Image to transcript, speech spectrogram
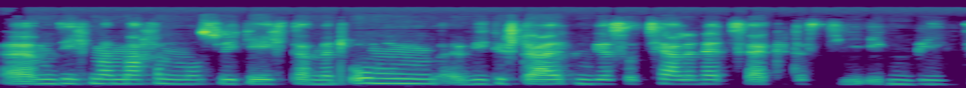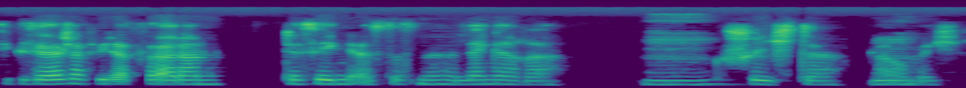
ähm, die ich mal machen muss? Wie gehe ich damit um? Wie gestalten wir soziale Netzwerke, dass die irgendwie die Gesellschaft wieder fördern? Deswegen ist das eine längere mhm. Geschichte, glaube ich.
